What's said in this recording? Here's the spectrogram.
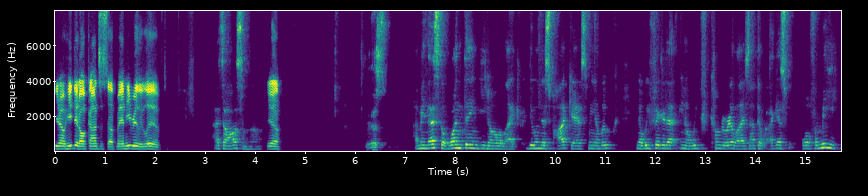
you know, he did all kinds of stuff, man. He really lived. That's awesome though. Yeah. That's I mean, that's the one thing, you know, like doing this podcast, me and Luke, you know, we figured out, you know, we've come to realize not that I guess, well, for me,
